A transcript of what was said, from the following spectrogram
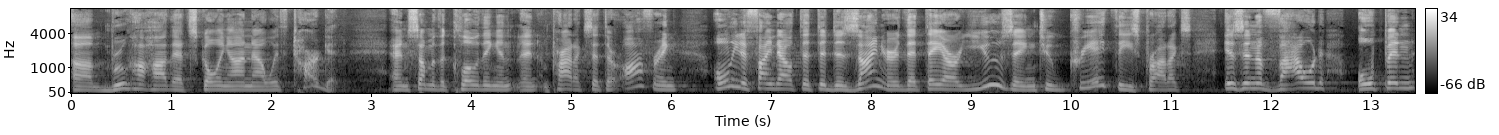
um, brouhaha that's going on now with Target and some of the clothing and, and products that they're offering, only to find out that the designer that they are using to create these products is an avowed, open,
